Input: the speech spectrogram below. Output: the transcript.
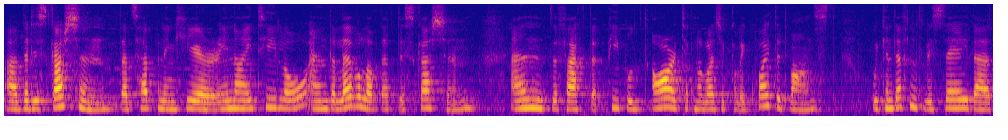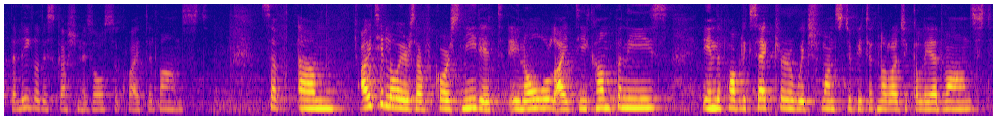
uh, the discussion that's happening here in IT law and the level of that discussion and the fact that people are technologically quite advanced, we can definitely say that the legal discussion is also quite advanced. So um, IT lawyers are of course needed in all IT companies, in the public sector, which wants to be technologically advanced.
